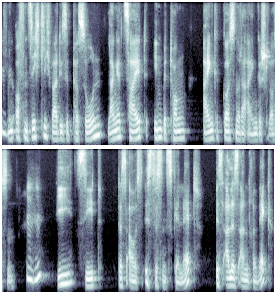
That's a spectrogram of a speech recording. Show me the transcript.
Mhm. Und offensichtlich war diese Person lange Zeit in Beton eingegossen oder eingeschlossen. Mhm. Wie sieht das aus? Ist es ein Skelett? Ist alles andere weg?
